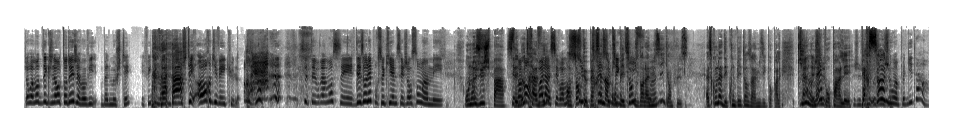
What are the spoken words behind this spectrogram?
Genre, vraiment, dès que je l'ai entendu, j'avais envie bah, de me jeter. Effectivement, jeter hors du véhicule. C'était vraiment. c'est Désolé pour ceux qui aiment ces chansons, hein, mais. On Moi, ne juge pas. C'est notre avis voilà, c'est vraiment en tant que personne incompétente dans la quoi. musique en plus. Est-ce qu'on a des compétences dans la musique pour parler? Qui Bah, on est pour parler? Je joue- Personne Je joue un peu de guitare.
